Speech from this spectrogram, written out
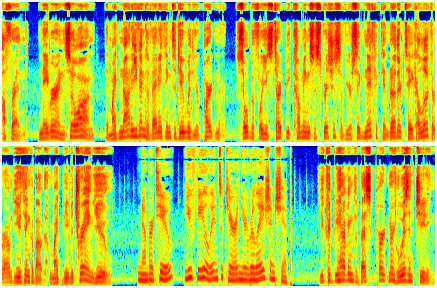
a friend, neighbor and so on. It might not even have anything to do with your partner. So before you start becoming suspicious of your significant other take a look around you think about who might be betraying you. Number 2, you feel insecure in your relationship. You could be having the best partner who isn't cheating,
